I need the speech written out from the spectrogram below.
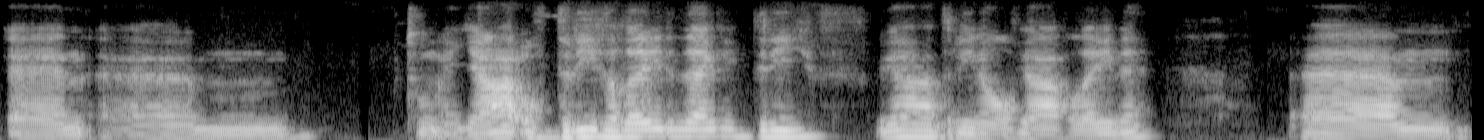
en toen een jaar of drie geleden, denk ik, drie, ja, drieënhalf jaar geleden Um,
